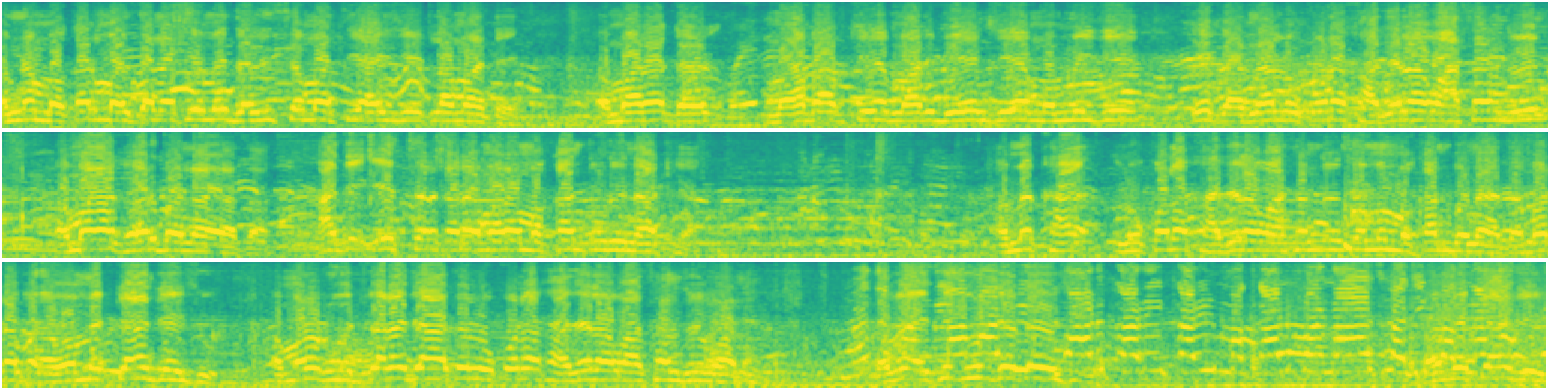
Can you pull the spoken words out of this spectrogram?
અમને મકાન મળતા નથી, અમે દલિત સમાજથી આવી છીએ એટલા માટે. અમારા ઘર મા બાપ છે, મારી બહેન છે, મમ્મી છે, એ ઘરના લોકોના ખાધેલા વાસણ જોઈને અમારા ઘર બનાવ્યા હતા. આજે એ જ સરકારે અમારા મકાન તોડી નાખ્યા. અમે ખા- લોકોના ખાધેલા વાસણ જોઈને અમે મકાન બનાવ્યા હતા. બરાબર? હવે અમે ક્યાં જઈશું? અમારો રોજગાર જ આ તો લોકોના ખાધેલા વાસણ જોવાનું. હવે અહીંથી દૂર જતા રહીશું. અમે ક્યાં જઈશું?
